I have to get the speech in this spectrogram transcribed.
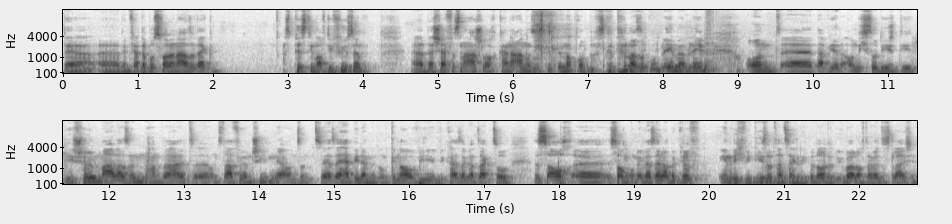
Der, äh, dem fährt der Bus vor der Nase weg, es pisst ihm auf die Füße, äh, der Chef ist ein Arschloch, keine Ahnung, so, es, gibt immer es gibt immer so Probleme im Leben. Und äh, da wir auch nicht so die, die, die schönen Maler sind, haben wir halt äh, uns dafür entschieden ja, und sind sehr, sehr happy damit. Und genau wie, wie Kaiser gerade sagt, so ist auch, äh, ist auch ein universeller Begriff, ähnlich wie Diesel tatsächlich, bedeutet überall auf der Welt das Gleiche.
